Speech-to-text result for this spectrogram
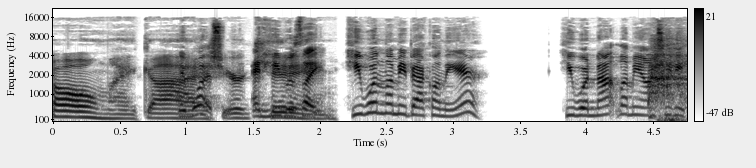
Oh my gosh, It was. you're and kidding. he was like, he wouldn't let me back on the air. He would not let me on TV.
